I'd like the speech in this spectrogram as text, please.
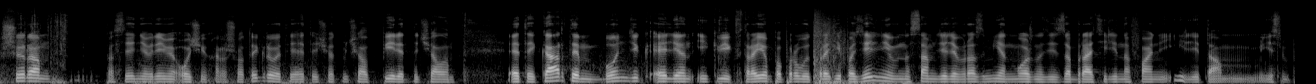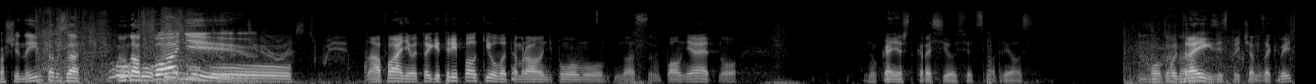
Шира в последнее время очень хорошо отыгрывает. Я это еще отмечал перед началом этой карты. Бондик, Элиан и Квик втроем попробуют пройти по зелени. На самом деле в размен можно здесь забрать или на фане, или там, если мы пошли на Интерза. Ну, на фане! На фане. В итоге трипл килл в этом раунде, по-моему, нас выполняет. Но, ну, конечно, красиво все это смотрелось. Мог бы троих здесь причем закрыть.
